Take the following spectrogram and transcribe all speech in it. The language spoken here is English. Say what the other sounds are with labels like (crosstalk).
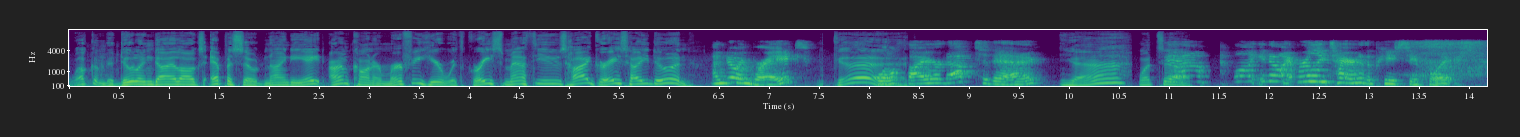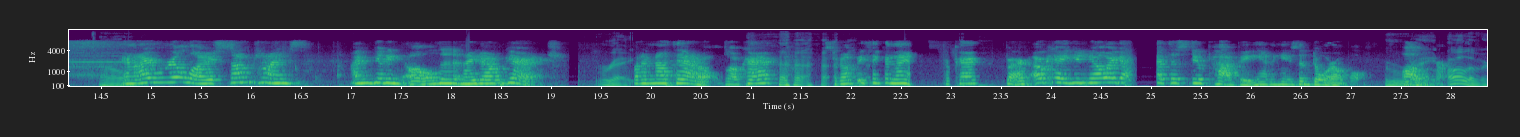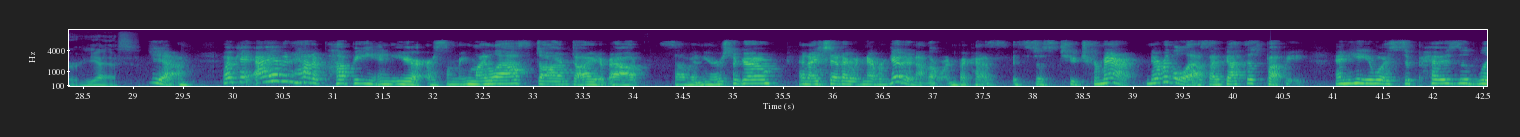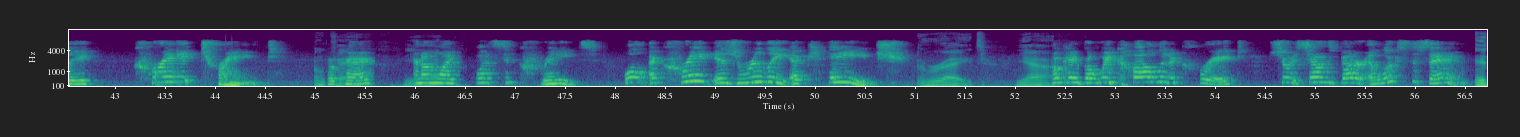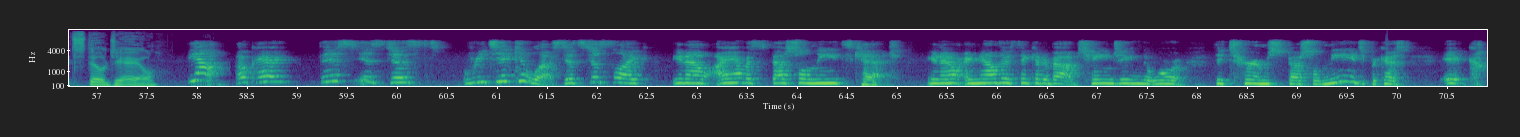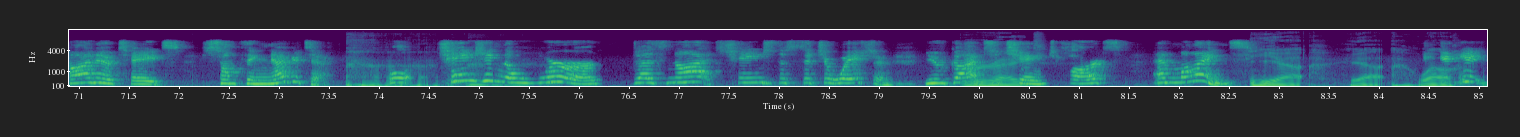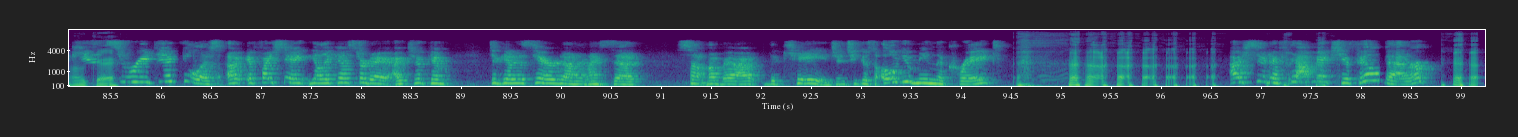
Welcome to Dueling Dialogues, episode 98. I'm Connor Murphy here with Grace Matthews. Hi, Grace. How you doing? I'm doing great. Good. A little fired up today. yeah. What's uh, Yeah. up? Well, you know, I'm really tired of the PC place. Oh, And I realize sometimes I'm getting old and I don't get it. right. But I'm not that old, okay? (laughs) so don't be thinking that, okay? But, okay, you know, I got, got this new puppy and he's adorable. right. Oliver. Oliver. Yes. Yeah. Okay, I haven't had a puppy in years. I mean, my last dog died about seven years ago, and I said I would never get another one because it's just too traumatic. Nevertheless, I've got this puppy, and he was supposedly crate trained. Okay. Okay? And I'm like, what's a crate? Well, a crate is really a cage. Right. Yeah. Okay, but we call it a crate, so it sounds better. It looks the same. It's still jail. Yeah, okay. This is just ridiculous. It's just like, you know, I have a special needs kid, you know, and now they're thinking about changing the word the term special needs because it connotates something negative. (laughs) Well, changing the word does not change the situation. You've got Right. to change hearts and minds. Yeah. Yeah. Well. It, it, okay. It's ridiculous. Uh, if I say, like yesterday, I took him to get his hair done, and I said something about the cage, and she goes, "Oh, you mean the crate?" (laughs) I said, "If that makes you feel better." (laughs)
